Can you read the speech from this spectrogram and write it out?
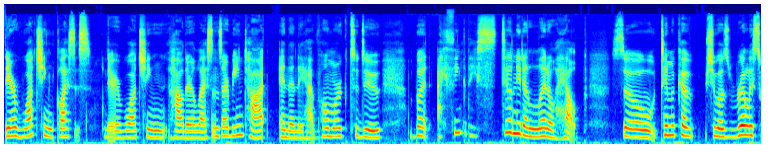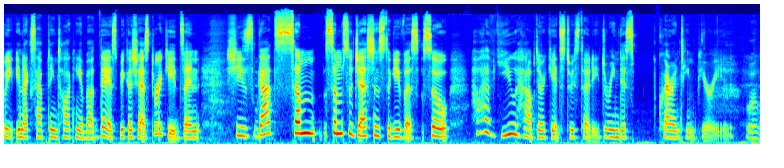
They're watching classes. They're watching how their lessons are being taught, and then they have homework to do. But I think they still need a little help. So Timka, she was really sweet in accepting talking about this because she has three kids and she's got some some suggestions to give us. So how have you helped your kids to study during this quarantine period? Well,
